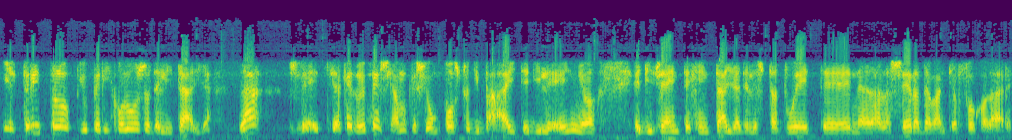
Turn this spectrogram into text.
il triplo più pericoloso dell'Italia. La Svezia, che noi pensiamo che sia un posto di baite, di legno e di gente che intaglia delle statuette la sera davanti al focolare.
